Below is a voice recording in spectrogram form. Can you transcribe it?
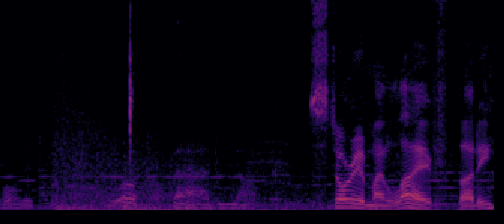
for it. What bad luck. Story of my life, buddy.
